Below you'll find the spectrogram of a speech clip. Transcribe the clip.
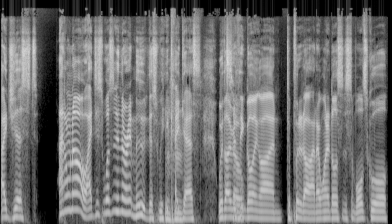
I just I don't know. I just wasn't in the right mood this week, mm-hmm. I guess, with everything so, going on to put it on. I wanted to listen to some old school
